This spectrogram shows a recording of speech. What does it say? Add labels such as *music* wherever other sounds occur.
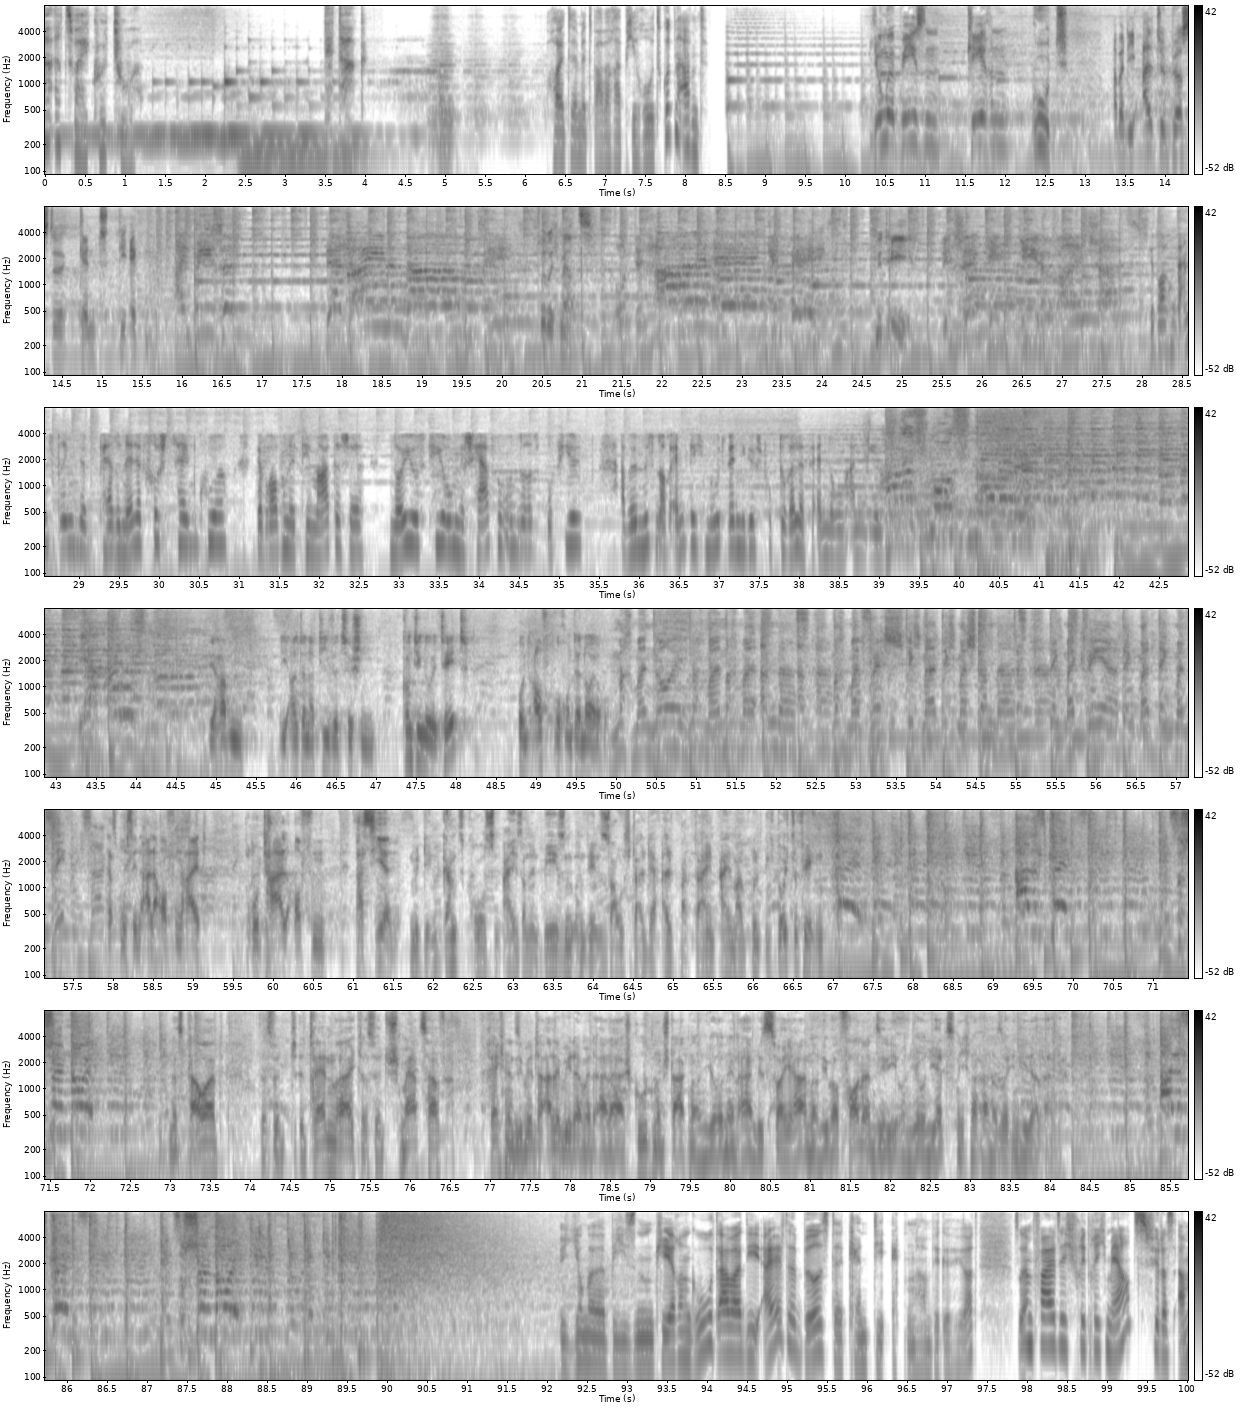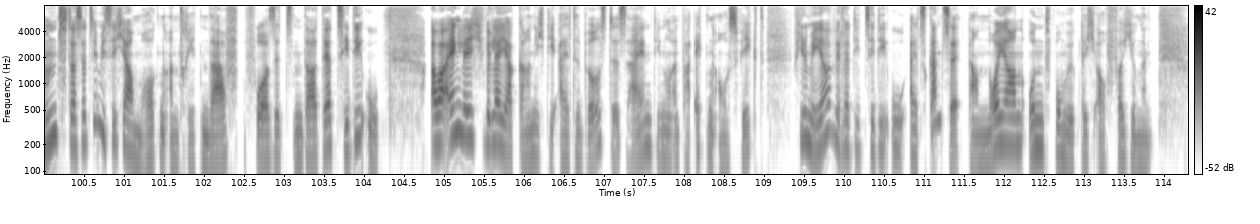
HR2 Kultur. Der Tag. Heute mit Barbara Piroth. Guten Abend. Junge Besen kehren gut, aber die alte Bürste kennt die Ecken. Ein Besen, der deinen Namen trägt Friedrich Merz und in alle Ecken fegt. mit E. Den schenk Wir brauchen ganz dringend eine personelle Frischzellenkur. Wir brauchen eine thematische Neujustierung, eine Schärfung unseres Profils. Aber wir müssen auch endlich notwendige strukturelle Veränderungen angehen. Alles muss neu. Ja, alles neu. Wir haben die Alternative zwischen Kontinuität und Aufbruch und Erneuerung. Mach mal neu, mach mal, mach mal anders. Mal fresh, sprich mal, dich mal Standards. Denk mal quer, denk mal, denk mal zickzack. Das muss in aller Offenheit, brutal offen passieren. mit den ganz großen eisernen Besen, um den Saustall der Altparteien einmal gründlich durchzufegen. Alles glänzt. So schön neu. Das dauert, das wird äh, tränenreich, das wird schmerzhaft. Rechnen Sie bitte alle wieder mit einer guten und starken Union in ein bis zwei Jahren und überfordern Sie die Union jetzt nicht nach einer solchen Niederlage. Junge Biesen kehren gut, aber die alte Bürste kennt die Ecken, haben wir gehört. So empfahl sich Friedrich Merz für das Amt, das er ziemlich sicher morgen antreten darf, Vorsitzender der CDU. Aber eigentlich will er ja gar nicht die alte Bürste sein, die nur ein paar Ecken ausfegt. Vielmehr will er die CDU als Ganze erneuern und womöglich auch verjüngen.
